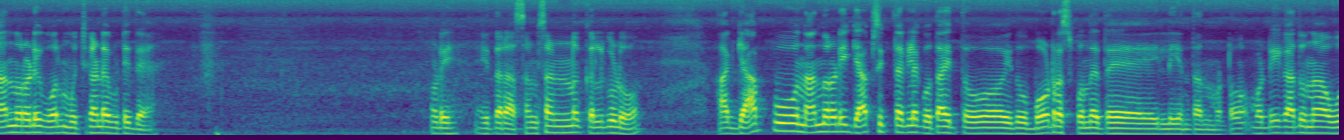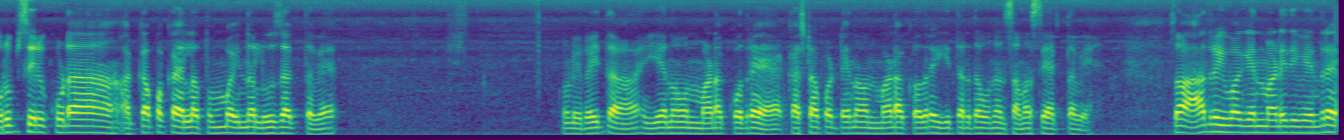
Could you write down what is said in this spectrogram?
ನಾನ್ನೂರು ಅಡಿಗೆ ಹೋಲ್ ಮುಚ್ಕೊಂಡೇ ಬಿಟ್ಟಿದೆ ನೋಡಿ, ಈ ಥರ ಸಣ್ಣ ಸಣ್ಣ ಕಲ್ಲುಗಳು. ಆ ಗ್ಯಾಪು ನಾನ್ನೂರು ಅಡಿ ಗ್ಯಾಪ್ ಸಿಕ್ತಾಗಲೇ ಗೊತ್ತಾಯಿತು, ಇದು ಬೋರ್ಡ್ರಸ್ ಬಂದೈತೆ ಇಲ್ಲಿ ಅಂತ ಅಂದ್ಬಿಟ್ಟು. ಬಟ್ ಈಗ ಅದನ್ನು ಉರುಪ್ಸಿರು ಕೂಡ ಅಕ್ಕಪಕ್ಕ ಎಲ್ಲ ತುಂಬ ಇನ್ನೂ ಲೂಸ್ ಆಗ್ತವೆ. ನೋಡಿ, ರೈತ ಏನೋ ಒಂದು ಮಾಡೋಕ್ಕೋದ್ರೆ ಕಷ್ಟಪಟ್ಟು ಏನೋ ಒಂದು ಮಾಡೋಕ್ಕೋದ್ರೆ ಈ ಥರದ ಒಂದೊಂದು ಸಮಸ್ಯೆ ಆಗ್ತವೆ. ಸೊ ಆದರೂ ಇವಾಗ ಏನು ಮಾಡಿದ್ದೀವಿ ಅಂದರೆ,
